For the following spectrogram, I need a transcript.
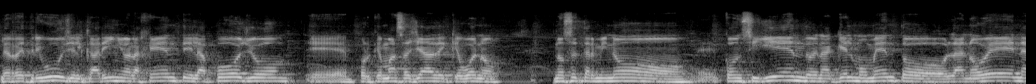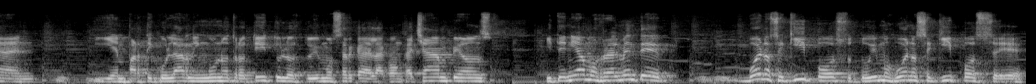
le retribuye el cariño a la gente, el apoyo, eh, porque más allá de que, bueno, no se terminó eh, consiguiendo en aquel momento la novena y en particular ningún otro título. Estuvimos cerca de la Conca Champions y teníamos realmente buenos equipos, tuvimos buenos equipos, eh,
